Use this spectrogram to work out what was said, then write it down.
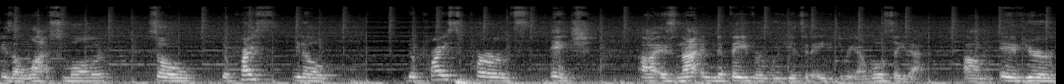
is a lot smaller. So the price, you know, the price per inch uh, is not in the favor when you get to the 83. I will say that. Um, if you're,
